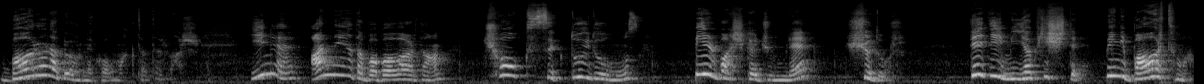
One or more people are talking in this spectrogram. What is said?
bağırarak örnek olmaktadırlar. Yine anne ya da babalardan çok sık duyduğumuz bir başka cümle şudur. Dediğimi yap işte, beni bağırtma.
